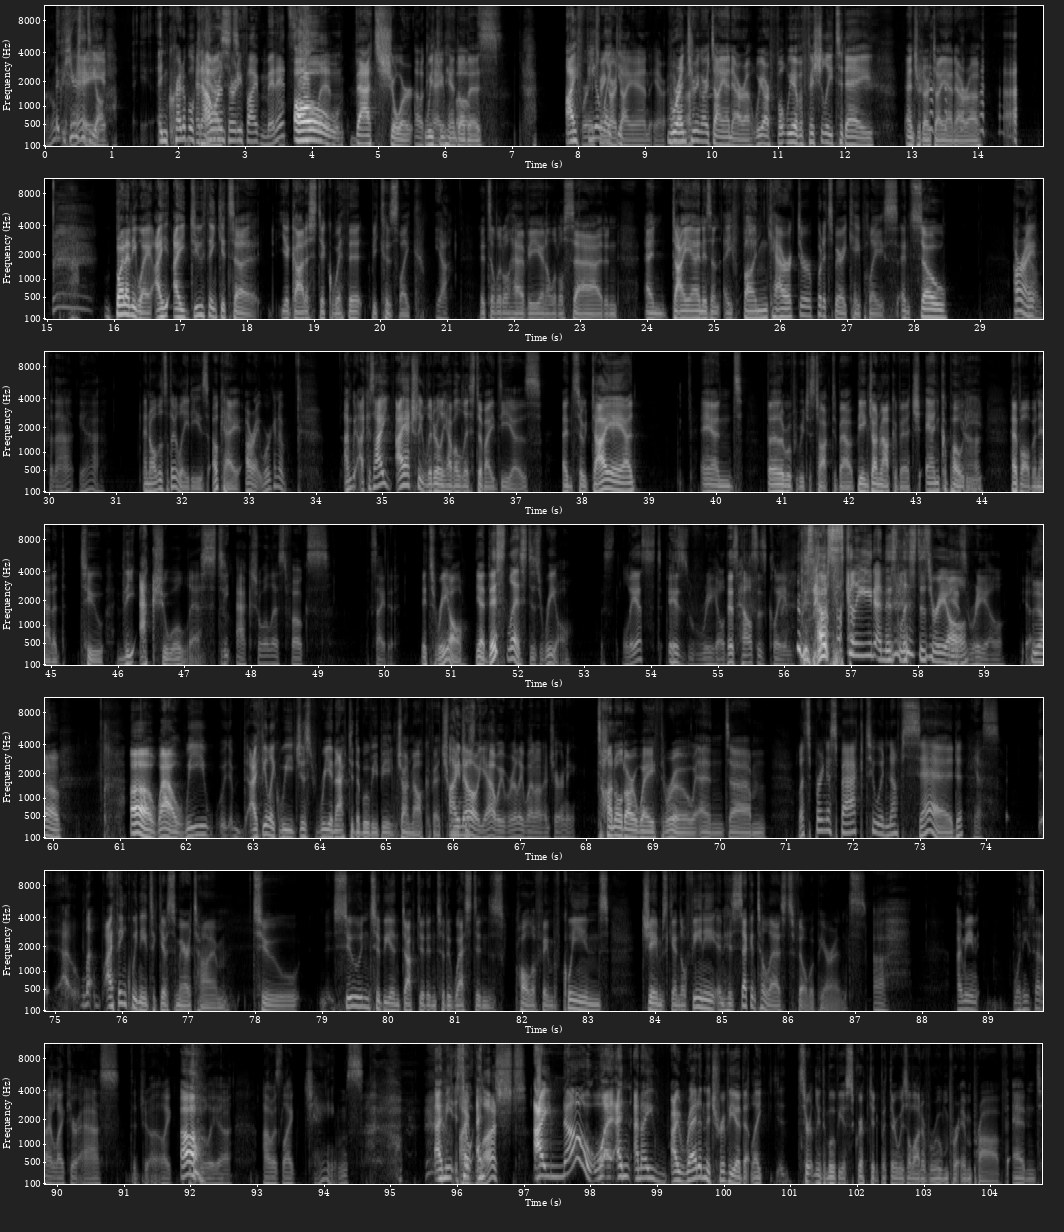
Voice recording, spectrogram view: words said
uh, here's the deal incredible An hour and 35 minutes? Oh, that's short. we can handle folks. this. I We're feel entering like our it- Diane era. we're entering our Diane era. We are full, we have officially today entered our Diane era. But anyway, I I do think it's a you got to stick with it because like Yeah. It's a little heavy and a little sad and and Diane isn't a fun character, but it's Mary Kay Place. And so all I'm right, for that. Yeah. and all those other ladies. Okay, all right, we're gonna. I'm uh, because I I actually literally have a list of ideas, and so Diane, and the other movie we just talked about, being John Malkovich and Capote, Yeah. have all been added to the actual list. The actual list, folks. I'm excited. It's real. Yeah, this list is real. This list is real. This house is clean. This house is clean, and this list is real. Is real. Yes. Yeah. Oh wow, we I feel like we just reenacted the movie being John Malkovich. We I know. Yeah, we really went on a journey. tunneled our way through, and um, let's bring us back to enough said. Yes. Uh, I think we need to give some airtime to soon to be inducted into the Weston's Hall of Fame of Queens, James Gandolfini in his second to last film appearance. Uh, I mean, when he said "I like your ass" to Ju- uh, like to Oh. Julia, I was like, James. I mean, so I blushed. I know, Well, and and I I read in the trivia that like certainly the movie is scripted, but there was a lot of room for improv, and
